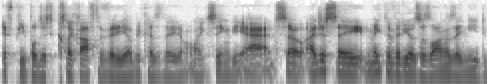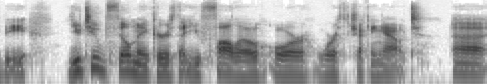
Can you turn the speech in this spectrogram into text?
if people just click off the video because they don't like seeing the ad. So I just say make the videos as long as they need to be. YouTube filmmakers that you follow or worth checking out. Uh,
